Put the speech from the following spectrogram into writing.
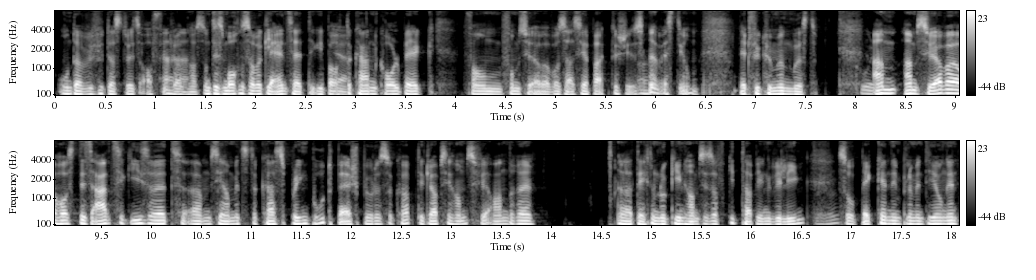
und auch wie viel das du jetzt aufgeladen hast. Und das machen sie aber gleichzeitig. Ich brauche ja. da keinen Callback vom, vom Server, was auch sehr praktisch ist, weil du um nicht viel kümmern musst. Cool. Am, am Server hast das einzige ist halt, ähm, sie haben jetzt da kein Spring Boot Beispiel oder so gehabt. Ich glaube, sie haben es für andere Technologien haben sie es auf GitHub irgendwie liegen, mhm. so Backend-Implementierungen.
